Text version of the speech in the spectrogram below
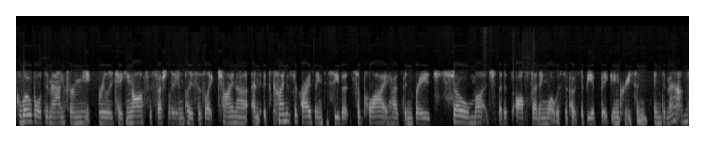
global demand for meat really taking off, especially in places like China. And it's kind of surprising to see that supply has been raised so much that it's offsetting what was supposed to be a big increase in, in demand.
